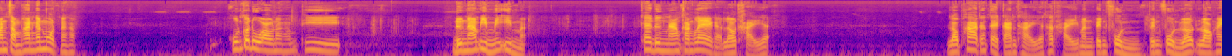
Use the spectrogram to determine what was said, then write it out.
มันสัมพันธ์กันหมดนะครับ คุณก็ดูเอานะครับที่ ดึงน้ำอิ่มไม่อิ่มอะ แค่ดึงน้ำครั้งแรกอะ เราไถอะเราพลาดตั้งแต่การไถอะถ้าไถมันเป็นฝุ่น เป็นฝุ่นแล้วเราให้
